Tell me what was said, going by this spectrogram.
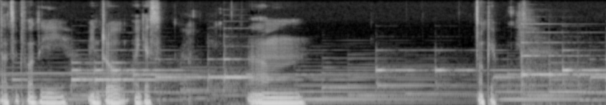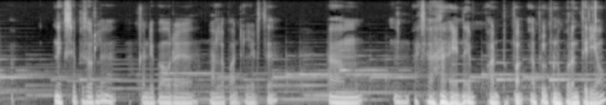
that's it for the intro I guess okay next எபிசோடில் கண்டிப்பாக ஒரு நல்ல பாட்டில் எடுத்து um, ஆக்சுவலாக என்ன பாட்டு பா அப்லோட் பண்ண போகிறேன்னு தெரியும்.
